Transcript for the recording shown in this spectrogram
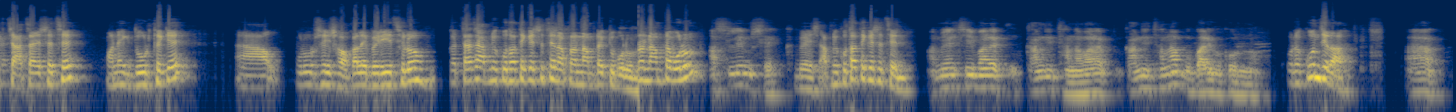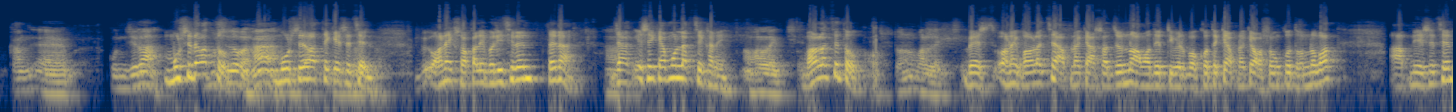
এক চাচা এসেছে অনেক দূর থেকে। পুরো সেই সকালে বেরিয়েছিল। চাচা আপনি কোথা থেকে এসেছেন? আপনার নামটা একটু বলুন। আপনার নামটা বলুন। আসলিম শেখ। বেশ আপনি কোথা থেকে এসেছেন? আমি আছি মানে কান্দি থানা মানে কান্দি থানা বাড়ি করল ওটা কোন জেলা? কোন জেলা? মুর্শিদাবাদ তো? মুর্শিদাবাদ, হ্যাঁ। মুর্শিদাবাদ থেকে এসেছেন। অনেক সকালে বেরিয়েছিলেন তাই না? হ্যাঁ। যাক এসে কেমন লাগছে এখানে? ভালো লাগছে। ভালো লাগছে তো? ভালো লাগছে। বেশ অনেক ভালো লাগছে। আপনাকে আসার জন্য আমাদের টিমের পক্ষ থেকে আপনাকে অসংখ্য ধন্যবাদ। আপনি এসেছেন।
